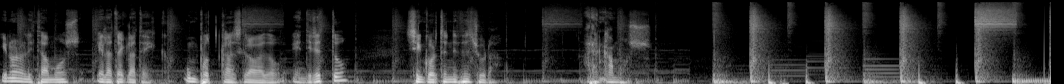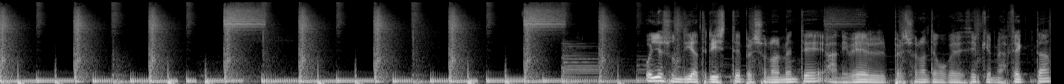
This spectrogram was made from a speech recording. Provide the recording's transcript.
y lo analizamos en la Tecla Tech, un podcast grabado en directo, sin cortes ni censura. Arrancamos. Hoy es un día triste personalmente, a nivel personal tengo que decir que me afecta,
